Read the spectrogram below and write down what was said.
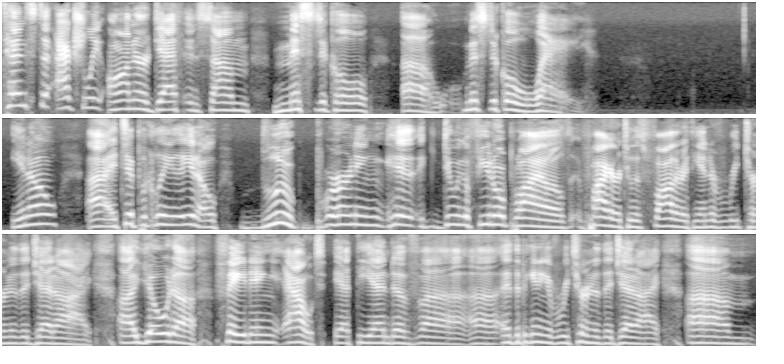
tends to actually honor death in some mystical, uh, mystical way. You know, uh, typically, you know, Luke burning his, doing a funeral prior to his father at the end of Return of the Jedi. Uh, Yoda fading out at the end of uh, uh, at the beginning of Return of the Jedi. Um,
